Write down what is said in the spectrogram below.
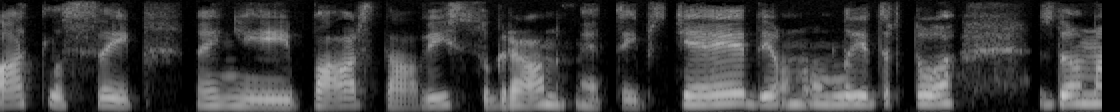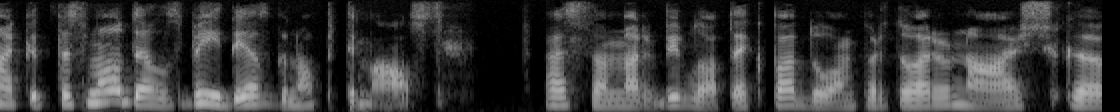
atlasīja, viņi pārstāv visu grāmatniecības ķēdi, un, un līdz ar to es domāju, ka tas modelis bija diezgan optimāls. Esam ar biblioteku padomu par to runājuši, ka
